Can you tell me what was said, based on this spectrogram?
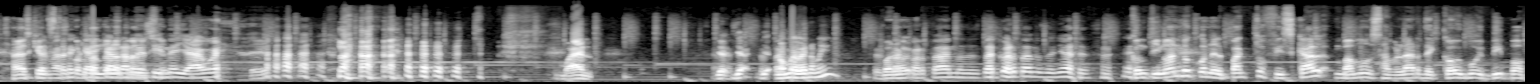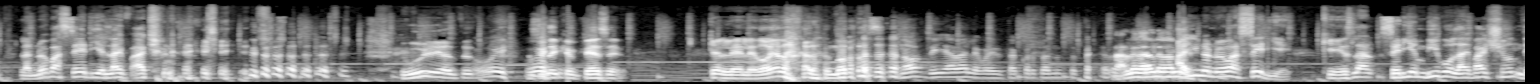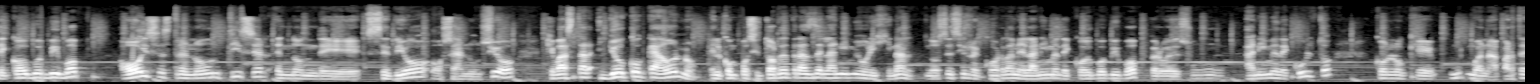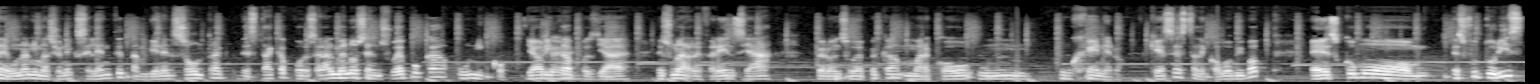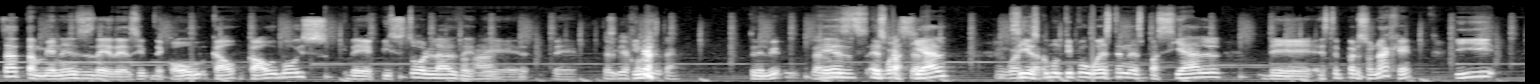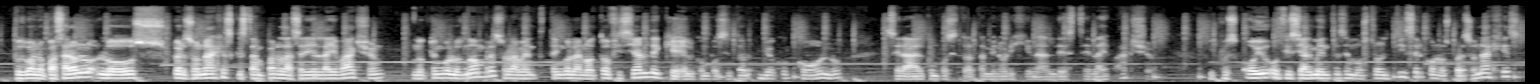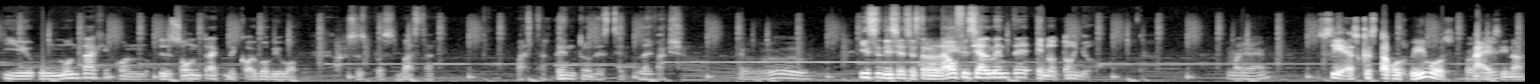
¿Sabes Se quién me está hace que hay cortando que la hablar de transmisión? cine ya, güey. bueno, ya, Se ya- se ya- está ¿no me ven a mí? Se Bueno. está cortando, se está cortando, señores. Continuando con el pacto fiscal, vamos a hablar de Cowboy Bebop, la nueva serie live action. Uy, antes, Uy, antes de uy. que empiece. Que le, le doy a, la- a las notas. No, sí, ya dale, güey. Está cortando este pedo. Dale, dale, dale. Hay una nueva serie que es la serie en vivo live action de Cowboy Bebop. Hoy se estrenó un teaser en donde se dio o se anunció que va a estar Yoko Kaono, el compositor detrás del anime original. No sé si recuerdan el anime de Cowboy Bebop, pero es un anime de culto con lo que, bueno, aparte de una animación excelente, también el soundtrack destaca por ser al menos en su época único. Ya ahorita Sí. pues ya es una referencia, pero en su época marcó un, un género, que es esta de Cowboy Bebop. Es como, es futurista, también es de, de, de cow- cow- cowboys, de pistolas, de... De- de- Del viejo tiene- este. del- Del- es espacial. Sí, es como un tipo western espacial de este personaje. Y pues bueno, pasaron lo- los personajes que están para la serie live action. No tengo los nombres, solamente tengo la nota oficial de que el compositor Yoko Kono será el compositor también original de este live action. Y pues hoy oficialmente se mostró el teaser con los personajes y un montaje con el soundtrack de Cowboy Bebop. Entonces pues va a estar, va a estar dentro de este live action. Uh, Y se dice, se estrenará oficialmente en otoño. Muy bien. Sí, es que estamos vivos. Pues Ay, sí. sí, no.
